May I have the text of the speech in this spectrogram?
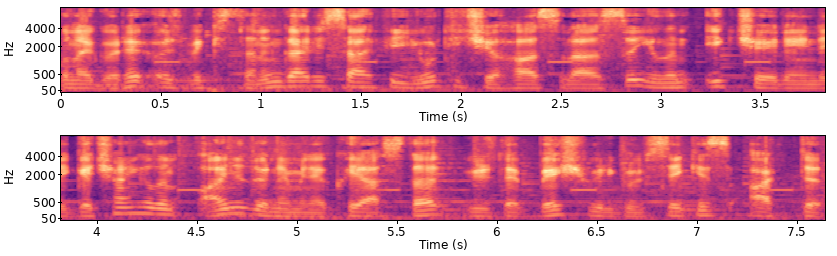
Buna göre Özbekistan'ın gayri safi yurt içi hasılası yılın ilk çeyreğinde geçen yılın aynı dönemine kıyasla %5,8 arttı.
